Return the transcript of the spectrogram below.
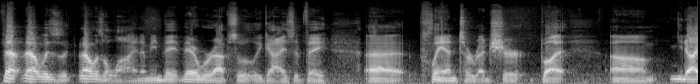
that that was a, that was a line. I mean, they, there were absolutely guys that they uh, planned to redshirt, but um, you know, I,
